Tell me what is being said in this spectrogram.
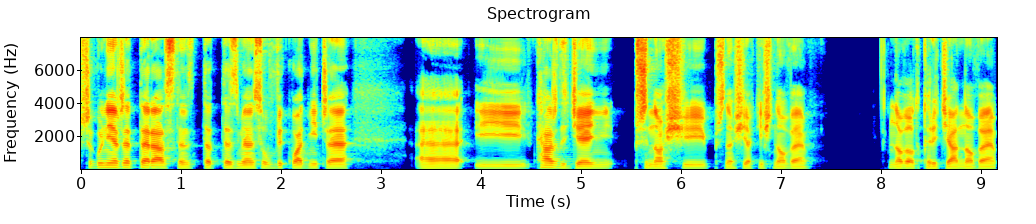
szczególnie, że teraz ten, te, te zmiany są wykładnicze yy, i każdy dzień przynosi, przynosi jakieś nowe nowe odkrycia, nowe,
